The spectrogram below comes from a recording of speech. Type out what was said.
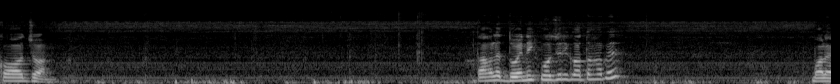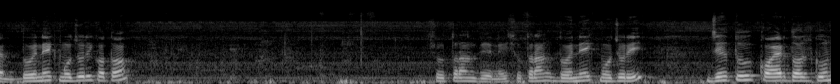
কজন? তাহলে দৈনিক মজুরি কত হবে? বলেন, দৈনিক মজুরি কত? সুতরাং দিয়ে নেই। সুতরাং দৈনিক মজুরি, যেহেতু কয়ের দশ গুণ,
